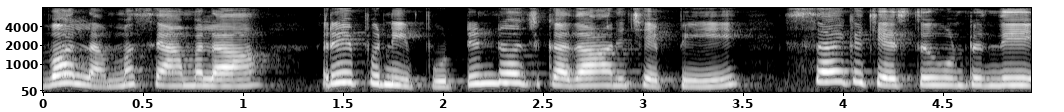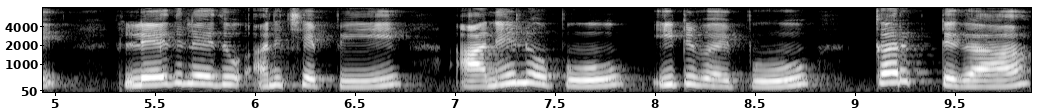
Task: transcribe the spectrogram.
వాళ్ళమ్మ శ్యామల రేపు నీ పుట్టినరోజు కదా అని చెప్పి సైగ చేస్తూ ఉంటుంది. లేదు లేదు అని చెప్పి అనేలోపు ఇటువైపు కరెక్ట్గా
